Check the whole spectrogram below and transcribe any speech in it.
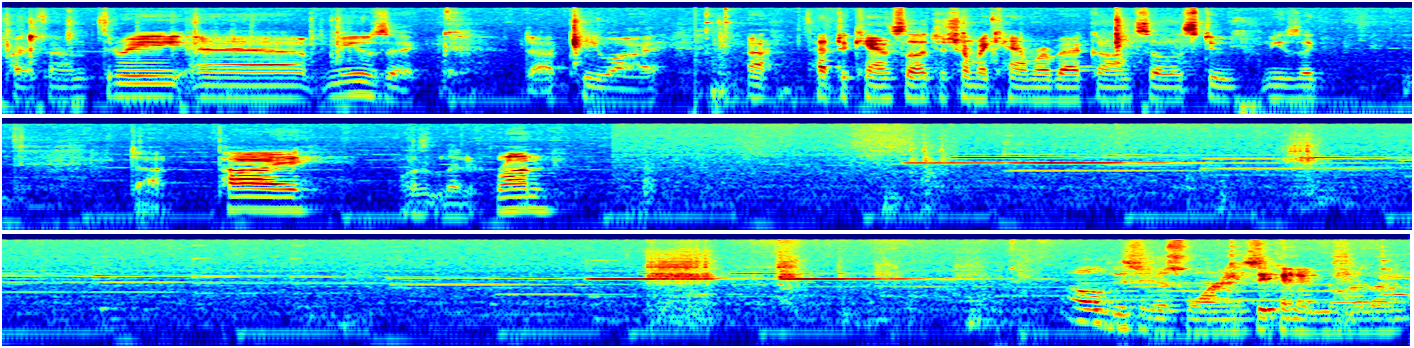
Python 3 and music.py. Ah, had to cancel, I had to turn my camera back on, so let's do music.py. Let's let it run. Oh, these are just warnings, you can ignore them.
